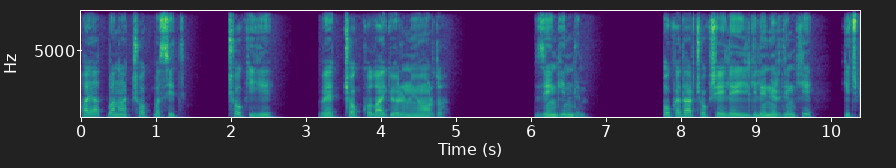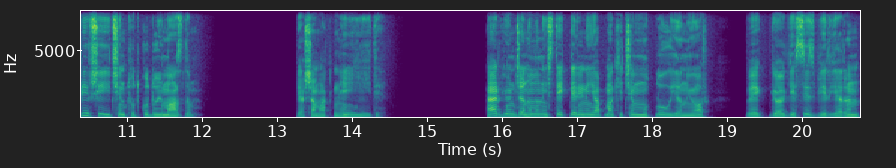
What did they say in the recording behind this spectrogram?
Hayat bana çok basit, çok iyi ve çok kolay görünüyordu. Zengindim. O kadar çok şeyle ilgilenirdim ki hiçbir şey için tutku duymazdım. Yaşamak ne iyiydi. Her gün canımın isteklerini yapmak için mutlu uyanıyor ve gölgesiz bir yarın,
